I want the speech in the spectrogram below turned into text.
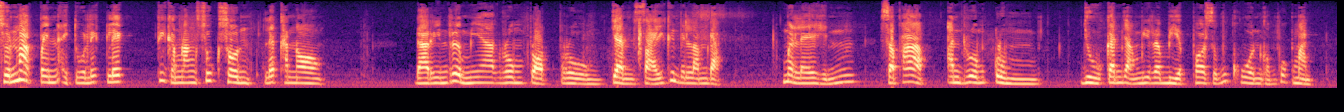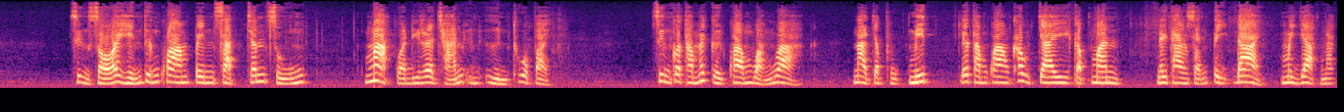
ส่วนมากเป็นไอตัวเล็กๆ ที่กำลังซุกซนและขนอง ดารินเริ่มมีอารมณ์ปลอดโปร่ง แจ่มใสขึ้นเป็นลำดับ เมื่อแลเห็นสภาพอันรวมกลุ่มอยู่กันอย่างมีระเบียบพอสมควรของพวกมัน ซึ่งสอให้เห็นถึงความเป็นสัตว์ชั้นสูง มากกว่าดิรฉานอื่น ๆ ทั่วไป ซึ่งก็ทำให้เกิดความหวังว่า น่าจะผูกมิตร และทำความเข้าใจกับมันในทางสันติได้ไม่ยากนัก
